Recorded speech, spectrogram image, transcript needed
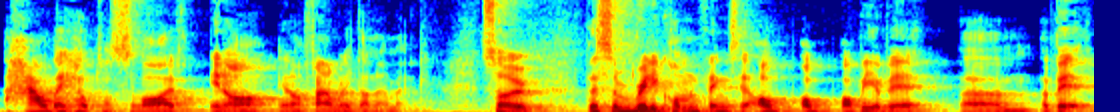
how they helped us survive in our, in our family dynamic. So there's some really common things here. I'll, I'll, I'll be a bit, um, a, bit,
